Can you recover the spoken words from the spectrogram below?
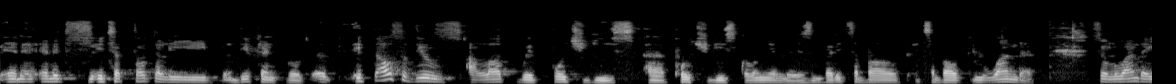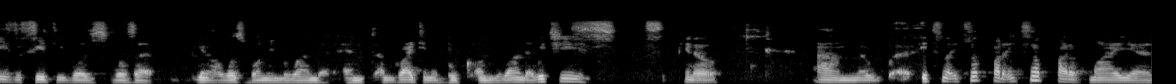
and, and, it's it's a totally different book. Uh, it also deals a lot with Portuguese uh, Portuguese colonialism, but it's about it's about Luanda. So Luanda is the city was was a you know I was born in Luanda, and I'm writing a book on Luanda, which is you know um, it's not it's not part it's not part of my uh,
